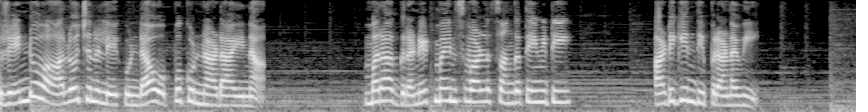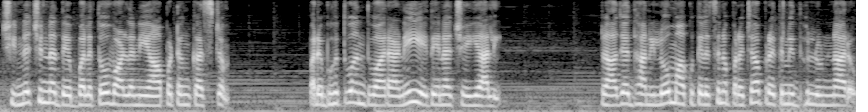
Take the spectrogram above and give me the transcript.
రెండో ఆలోచన లేకుండా ఒప్పుకున్నాడాయన మరా గ్రనైట్ మైన్స్ వాళ్ళ సంగతేమిటి? అడిగింది ప్రణవి. చిన్న చిన్న దెబ్బలతో వాళ్ళని ఆపటం కష్టం. ప్రభుత్వం ద్వారానే ఏదైనా చేయాలి. రాజధానిలో మాకు తెలిసిన ప్రజాప్రతినిధులున్నారు.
